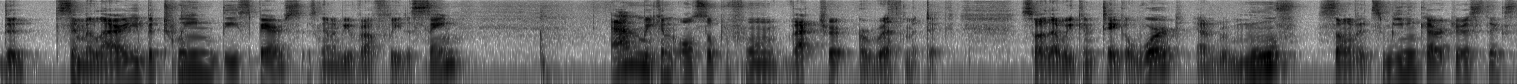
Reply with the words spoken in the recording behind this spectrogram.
the similarity between these pairs is going to be roughly the same. And we can also perform vector arithmetic so that we can take a word and remove some of its meaning characteristics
